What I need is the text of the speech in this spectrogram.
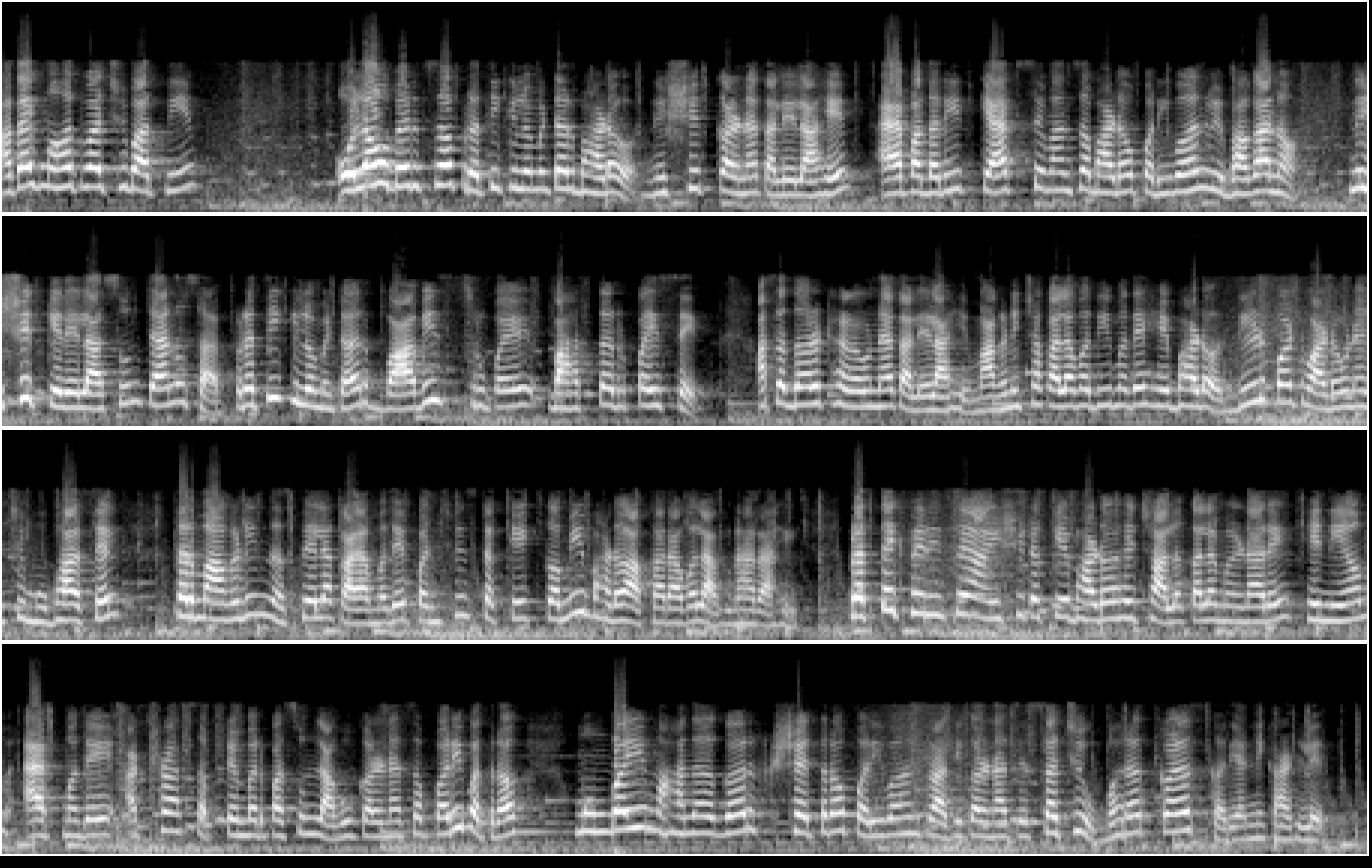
आता एक महत्वाची बातमी. ओला उबेरचं प्रति किलोमीटर भाडं निश्चित करण्यात आलेलं आहे. ॲप आधारित कॅब सेवांचं भाडं परिवहन विभागानं निश्चित केलेलं असून त्यानुसार प्रति किलोमीटर बावीस रुपये बहात्तर पैसे असा दर ठरवण्यात आलेला आहे. मागणीच्या कालावधीमध्ये हे भाडं दीडपट वाढवण्याची मुभा असेल तर मागणी नसलेल्या काळामध्ये पंचवीस टक्के कमी भाडं आकारावं लागणार आहे. प्रत्येक फेरीचे ऐंशी टक्के भाडं हे चालकाला मिळणारे. हे नियम ॲपमध्ये अठरा सप्टेंबरपासून लागू करण्याचं परिपत्रक मुंबई महानगर क्षेत्र परिवहन प्राधिकरणाचे सचिव भरत कळसकर यांनी काढलेत.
